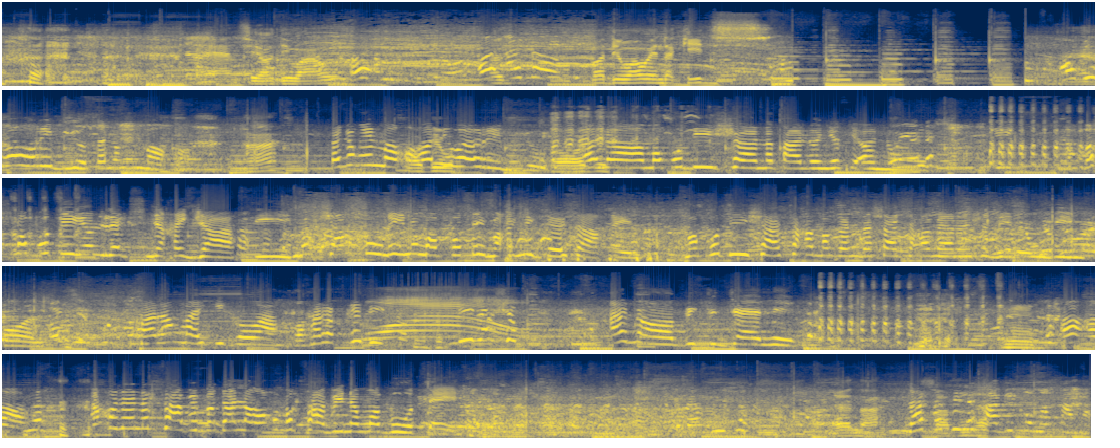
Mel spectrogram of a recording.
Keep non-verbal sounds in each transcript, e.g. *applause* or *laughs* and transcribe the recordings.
*laughs* Ayan, si Odi Wow. Oh, ano? Odi Wow and the kids. Oh, di ba review? Tanungin mo ako. Ha? Tanungin mo ako, Oh, oh, ba review? Oh, Ano, maputi siya, natalo niya si ano. Mas maputi yung legs niya kay Jassy. Siya ang tunay na maputi, makinig kayo sa akin. Maputi siya, tsaka maganda siya, tsaka meron siya ditong dimple. Parang Mikey Kawang ko. Harap ka dito. Hindi lang siya, ano, bigogenic. Hmm. Oo. Ako na nagsabi, madalang ako magsabi ng mabuti. Ayan na. Lahat na Sabi niya. sinasabi ko masama.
